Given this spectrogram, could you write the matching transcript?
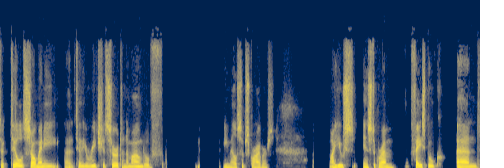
t- till so many uh, till you reach a certain amount of uh, email subscribers. I use Instagram, Facebook, and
